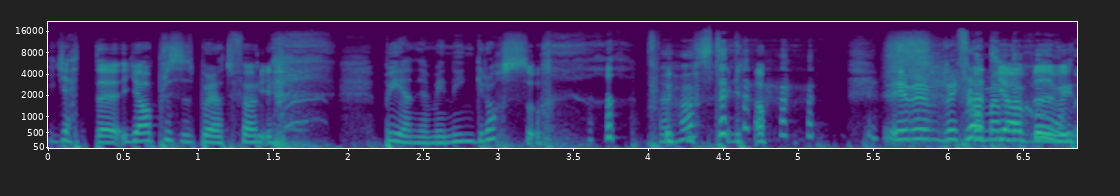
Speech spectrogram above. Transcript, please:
jätte, jag har precis börjat följa Benjamin Ingrosso på. Instagram. Är det en För att jag rekommendation? blivit,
